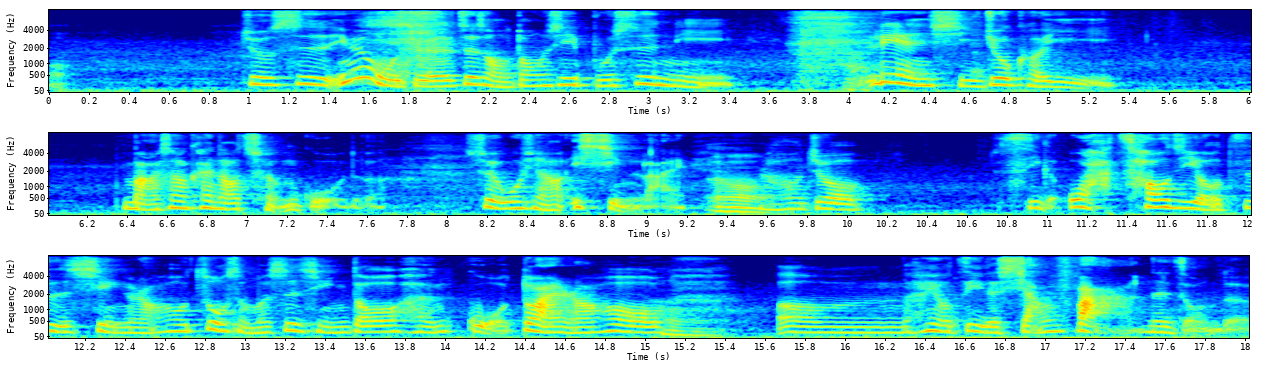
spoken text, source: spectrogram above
うほ就是因为我觉得这种东西不是你练习就可以马上看到成果的，所以我想要一醒来，ううん然后就是一个哇超级有自信，然后做什么事情都很果断，然后嗯很有自己的想法那种的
